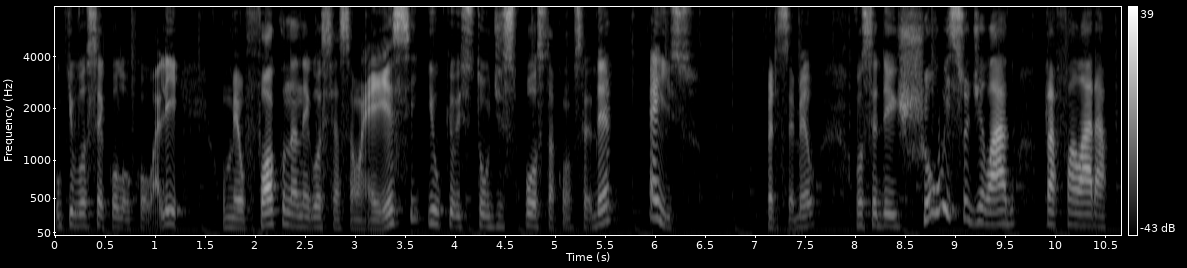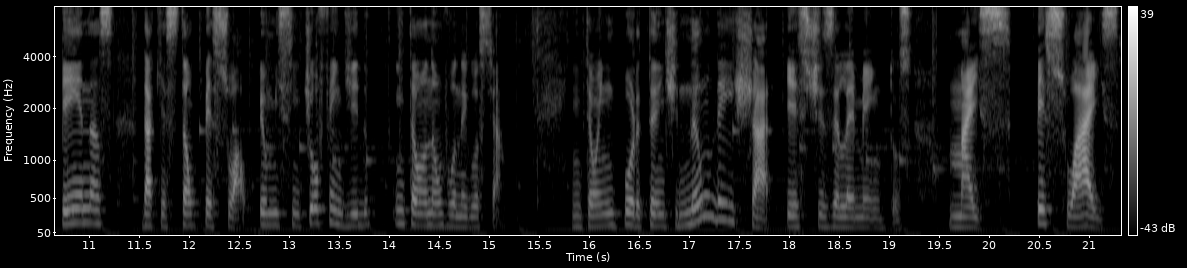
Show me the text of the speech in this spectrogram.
O que você colocou ali, o meu foco na negociação é esse e o que eu estou disposto a conceder é isso. Percebeu? Você deixou isso de lado para falar apenas da questão pessoal. Eu me senti ofendido, então eu não vou negociar. Então é importante não deixar estes elementos mais pessoais,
